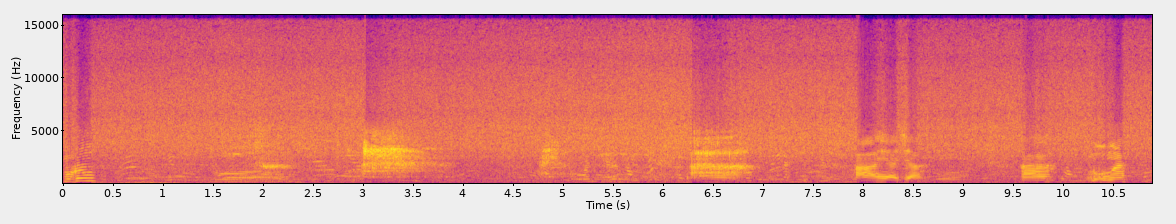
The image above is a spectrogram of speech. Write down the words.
무궁. 아. 아 해야지. 아. 아. 무궁아.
